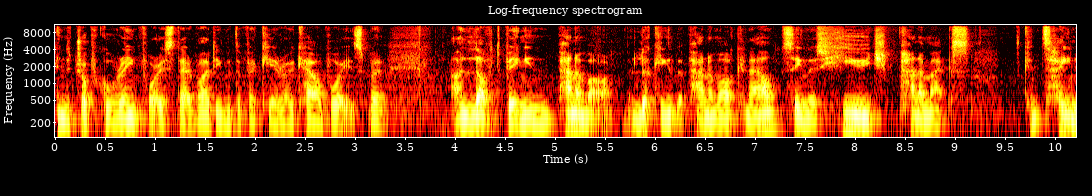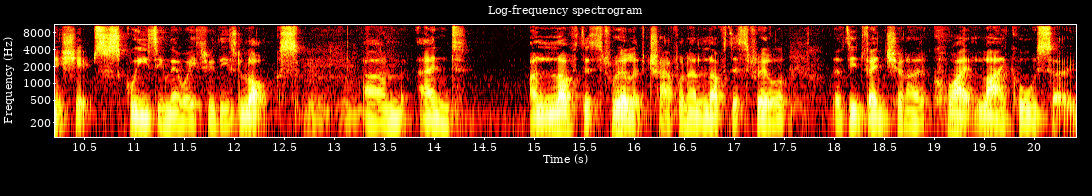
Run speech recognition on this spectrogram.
in the tropical rainforest there, riding with the Vaquero cowboys. But I loved being in Panama, looking at the Panama Canal, seeing those huge Panamax container ships squeezing their way through these locks. Mm-hmm. Um, and I love the thrill of travel, and I love the thrill of the adventure, and I quite like also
